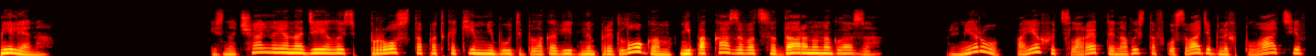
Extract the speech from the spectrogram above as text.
Милена. Изначально я надеялась просто под каким-нибудь благовидным предлогом не показываться Дарану на глаза. К примеру, поехать с Лореттой на выставку свадебных платьев,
